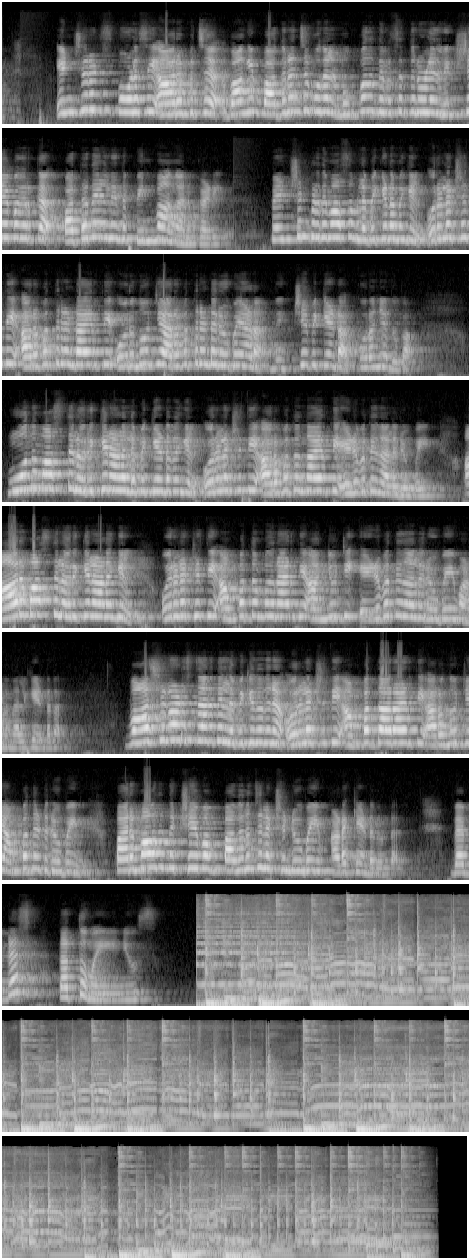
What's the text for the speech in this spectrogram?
ഇൻഷുറൻസ് പോളിസി ആരംഭിച്ച് വാങ്ങി പതിനഞ്ച് മുതൽ മുപ്പത് ദിവസത്തിനുള്ളിൽ നിക്ഷേപകർക്ക് പദ്ധതിയിൽ നിന്ന് പിൻവാങ്ങാനും കഴിയും. പെൻഷൻ പ്രതിമാസം ലഭിക്കണമെങ്കിൽ ഒരു ലക്ഷത്തി അറുപത്തിരണ്ടായിരത്തി ഒരുന്നൂറ്റി അറുപത്തിരണ്ട് രൂപയാണ് നിക്ഷേപിക്കേണ്ട കുറഞ്ഞ തുക. മൂന്ന് മാസത്തിൽ ഒരിക്കലാണ് ലഭിക്കേണ്ടതെങ്കിൽ ഒരു ലക്ഷത്തി അറുപത്തൊന്നായിരത്തി എഴുപത്തിനാല് രൂപയും ആറ് മാസത്തിൽ ഒരിക്കലാണെങ്കിൽ ഒരു ലക്ഷത്തി അമ്പത്തി ഒമ്പതിനായിരത്തി അഞ്ഞൂറ്റി എഴുപത്തിനാല് രൂപയുമാണ് നൽകേണ്ടത്. വാർഷികാടിസ്ഥാനത്തിൽ ലഭിക്കുന്നതിന് ഒരു ലക്ഷത്തി അമ്പത്തി ആറായിരത്തി അറുന്നൂറ്റി അമ്പത്തെട്ട് രൂപയും പരമാവധി നിക്ഷേപം പതിനഞ്ച് ലക്ഷം രൂപയും അടയ്ക്കേണ്ടതുണ്ട്. Web desk Tatwamayi news.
